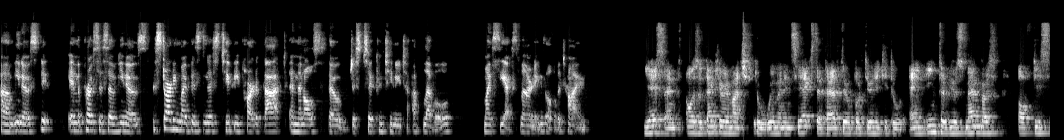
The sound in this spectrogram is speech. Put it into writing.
um, you know in the process of you know starting my business to be part of that and then also just to continue to up level my CX learnings all the time. Yes, and also thank you very much to Women in CX that have the opportunity to and interviews members of this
